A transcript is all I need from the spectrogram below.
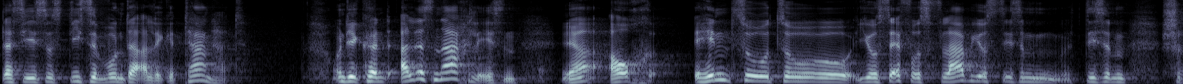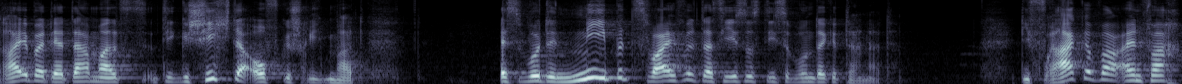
dass Jesus diese Wunder alle getan hat. Und ihr könnt alles nachlesen, ja, auch hin zu, zu Josephus Flavius, diesem, diesem Schreiber, der damals die Geschichte aufgeschrieben hat. Es wurde nie bezweifelt, dass Jesus diese Wunder getan hat. Die Frage war einfach,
